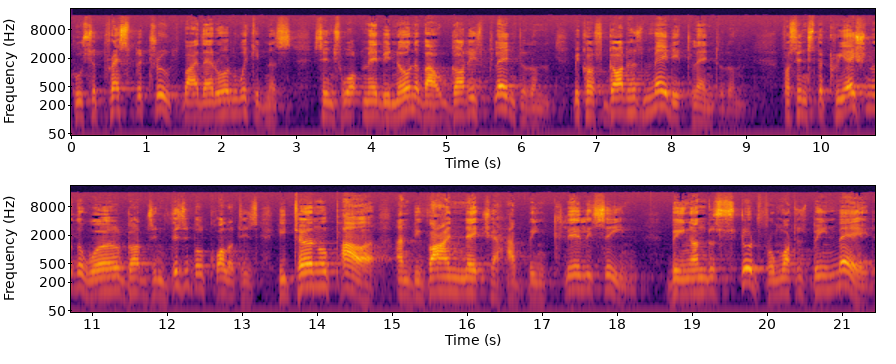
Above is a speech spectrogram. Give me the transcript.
who suppress the truth by their own wickedness, since what may be known about God is plain to them, because God has made it plain to them. For since the creation of the world, God's invisible qualities, eternal power, and divine nature have been clearly seen, being understood from what has been made,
